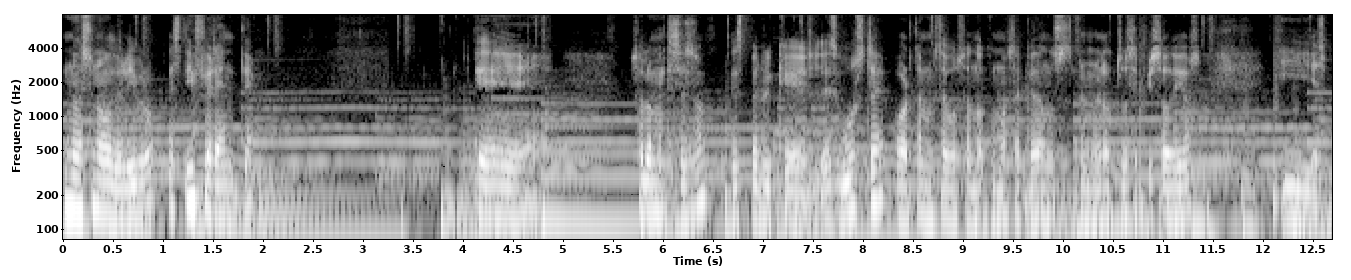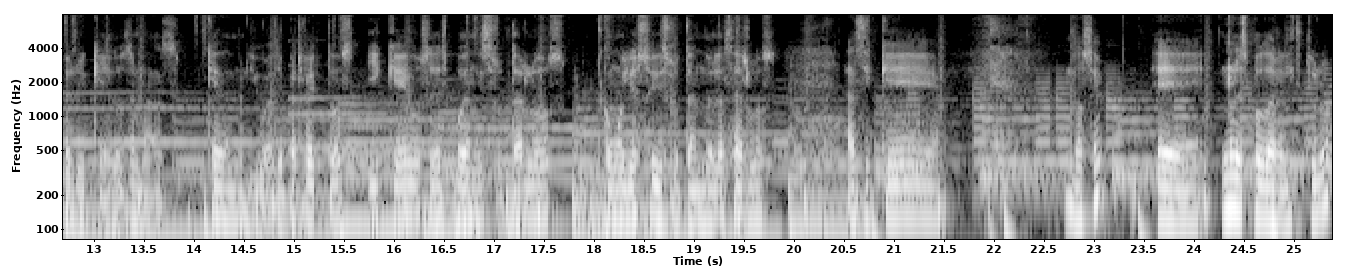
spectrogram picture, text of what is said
No es un audiolibro, es diferente. Eh, solamente es eso. Espero que les guste. Ahorita me está gustando cómo está quedando sus primeros dos episodios. Y espero que los demás queden igual de perfectos y que ustedes puedan disfrutarlos como yo estoy disfrutando el hacerlos. Así que, no sé, eh, no les puedo dar el título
